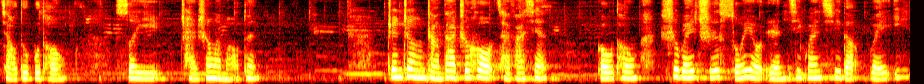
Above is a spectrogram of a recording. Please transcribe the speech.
角度不同，所以产生了矛盾。真正长大之后才发现，沟通是维持所有人际关系的唯一。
